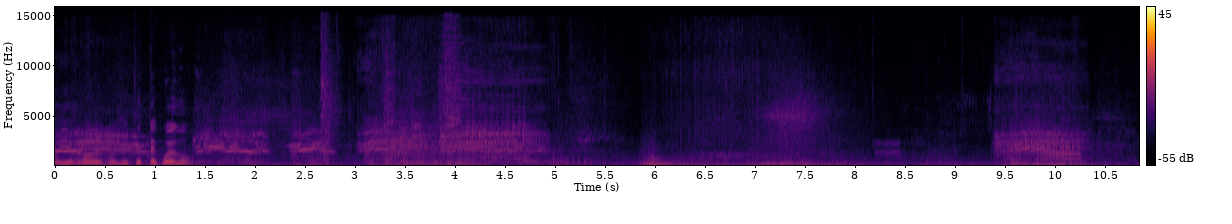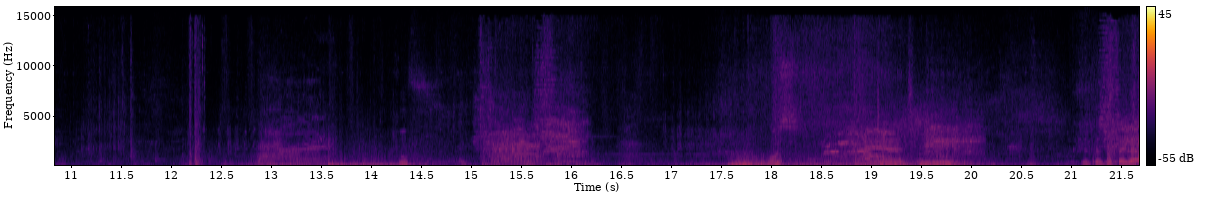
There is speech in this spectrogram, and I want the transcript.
Oye, brother, pues es que este juego... Uf. Vamos. Bien. Me a pegar.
